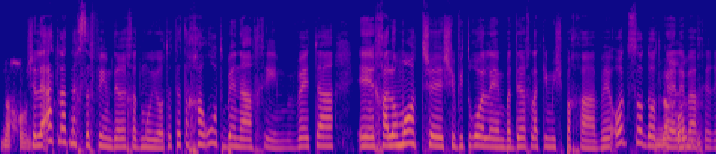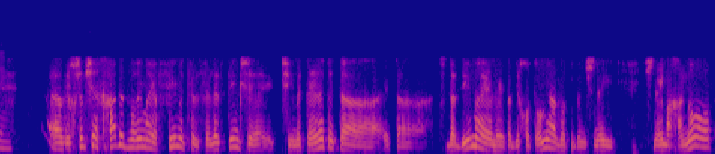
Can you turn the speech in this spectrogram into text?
נכון. שלאט לאט נחשפים דרך הדמויות, את התחרות בין האחים, ואת החלומות ש... שוויתרו עליהם בדרך להקים משפחה, ועוד סודות נכון. כאלה ואחרים. אני חושב שאחד הדברים היפים אצל סלסט אינג, כשהיא מתארת את, ה, את הצדדים האלה, את הדיכוטומיה הזאת בין שני, שני מחנות,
